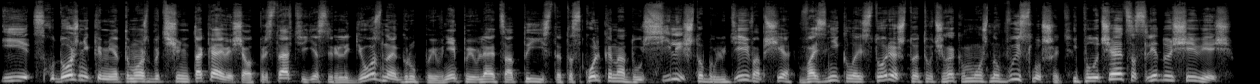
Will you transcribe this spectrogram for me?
И с художниками это может быть еще не такая вещь. А вот представьте, если религиозная группа, и в ней появляется атеист, это сколько надо усилий, чтобы у людей вообще возникла история, что этого человека можно выслушать. И получается следующая вещь.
